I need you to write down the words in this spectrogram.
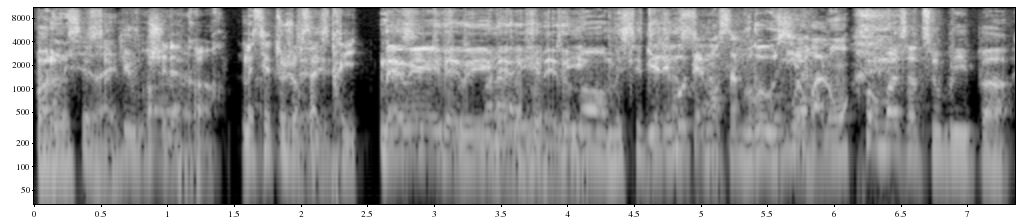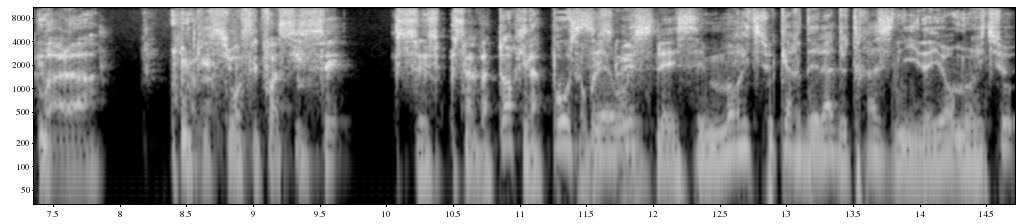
Voilà, Oui, c'est ça vrai. Je suis d'accord. Mais c'est toujours ça le prix. Mais oui, mais oui, mais oui, mais exactement, mais Il y a des mots ça. tellement savoureux aussi Au wallon. Au moins, ça ne s'oublie pas. Voilà. Une question cette fois-ci, c'est c'est Salvatore qui la pose à Wesley. Wesley, c'est Maurizio Cardella de Trasny. D'ailleurs, Maurizio,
